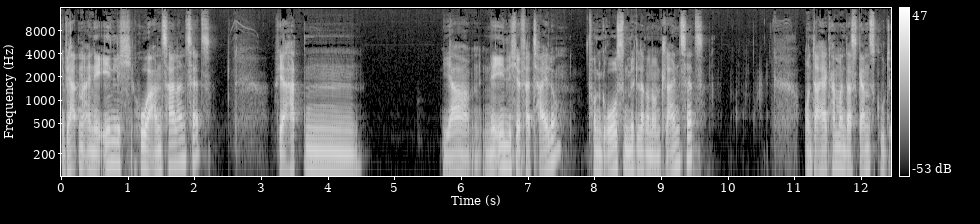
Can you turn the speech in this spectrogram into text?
wir hatten eine ähnlich hohe Anzahl an Sets. Wir hatten ja eine ähnliche Verteilung von großen, mittleren und kleinen Sets. Und daher kann man das ganz gut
